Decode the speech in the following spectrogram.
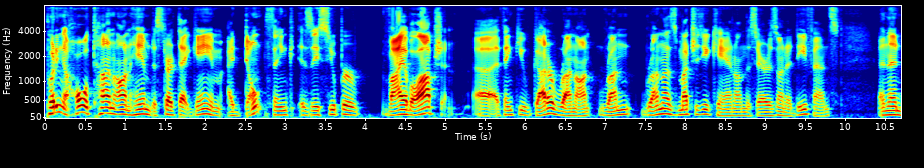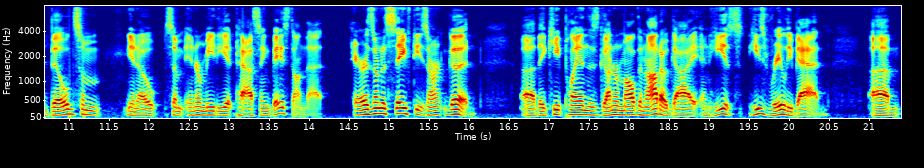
putting a whole ton on him to start that game, I don't think is a super viable option. Uh, I think you've got to run on run run as much as you can on this Arizona defense, and then build some you know some intermediate passing based on that. Arizona's safeties aren't good. Uh, they keep playing this Gunner Maldonado guy, and he is he's really bad. Um,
